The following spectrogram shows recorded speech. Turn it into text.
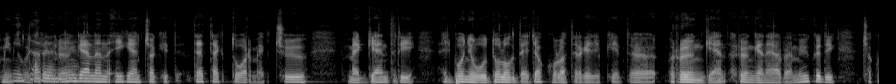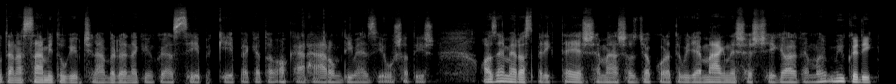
mint, mint hogy a röntgen. röntgen lenne. Igen, csak itt detektor, meg cső, meg gentry, egy bonyolult dolog, de gyakorlatilag egyébként röntgen, röntgen elve működik, csak utána a számítógép csinál belőle nekünk olyan szép képeket, akár háromdimenziósat is. Az MR az pedig teljesen más, az gyakorlatilag ugye mágnesessége elve működik,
